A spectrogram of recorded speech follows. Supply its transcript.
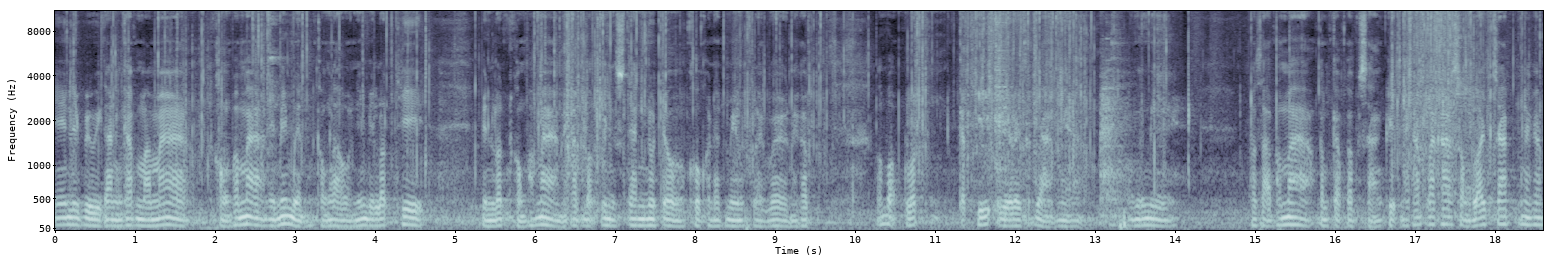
นี่รีวิวอีกอันครับมาม่าของพม่าเนี่ยไม่เหมือนของเราอันนี้มีรสที่เป็นรสของพม่านะครับบอก instant noodle coconut milk flavor นะครับเขาบอกรสกะทิหรืออะไรสักอย่างเนี่ยมันมีภาษาพม่ากำกับกับภาษาอังกฤษนะครับ ราคา 200 จัดนะครับ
